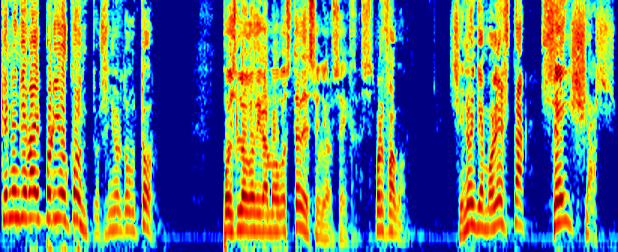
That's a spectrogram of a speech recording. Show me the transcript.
Que non lle vai por o conto, señor doutor. Pois logo digamo vostede, señor Seixas. Por favor, se non lle molesta, Seixas.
